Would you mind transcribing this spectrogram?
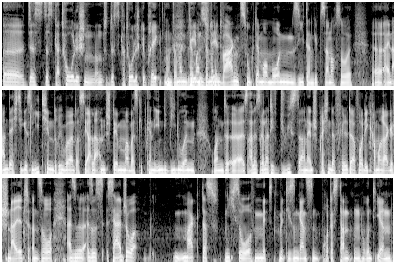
äh, des, des Katholischen und des katholisch geprägten. Und wenn man, wenn man, wenn man den Wagenzug der Mormonen sieht, dann gibt es da noch so äh, ein andächtiges Liedchen drüber, dass sie alle anstimmen, aber es gibt keine Individuen und äh, ist alles relativ düster, ein entsprechender Filter vor die Kamera geschnallt und so. Also, also Sergio mag das nicht so mit, mit diesen ganzen Protestanten und ihren,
